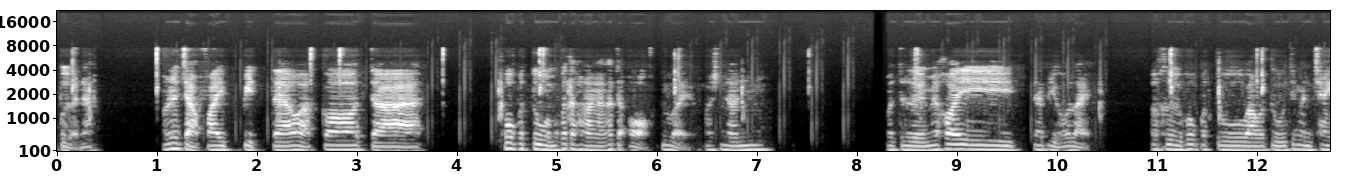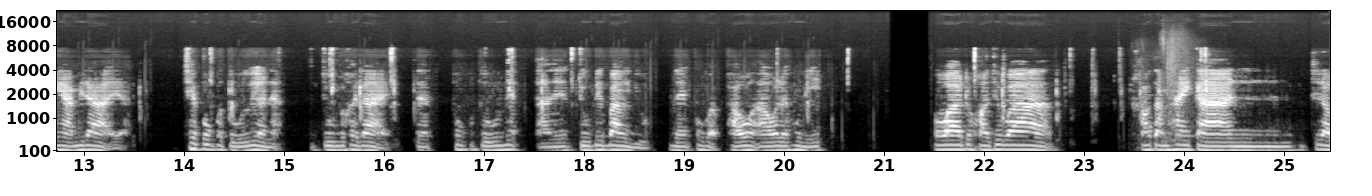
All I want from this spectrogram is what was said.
เปิดนะ เพราะเนื่องจากไฟปิดแล้วอะก็จะพวกประตูมันก็จะพลังงานก็จะออกด้วย เพราะฉะนั้น มันจะเลยไม่ค่อยได้ประโยชน์เท่าไหร่ก็คือพวกประตูบางประตูที่มันใช้งานไม่ได้อะเช่นพวกประตูเลื่อนอะจูนไม่ค่อยได้ แต่พวกประตูเนี่ยอาจจะจูนได้บ้างอยู่ในพวกแบบ power out อะไรพวกนี้ เพราะว่าด้วยความที่ว่าเขาทำให้การที่เรา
